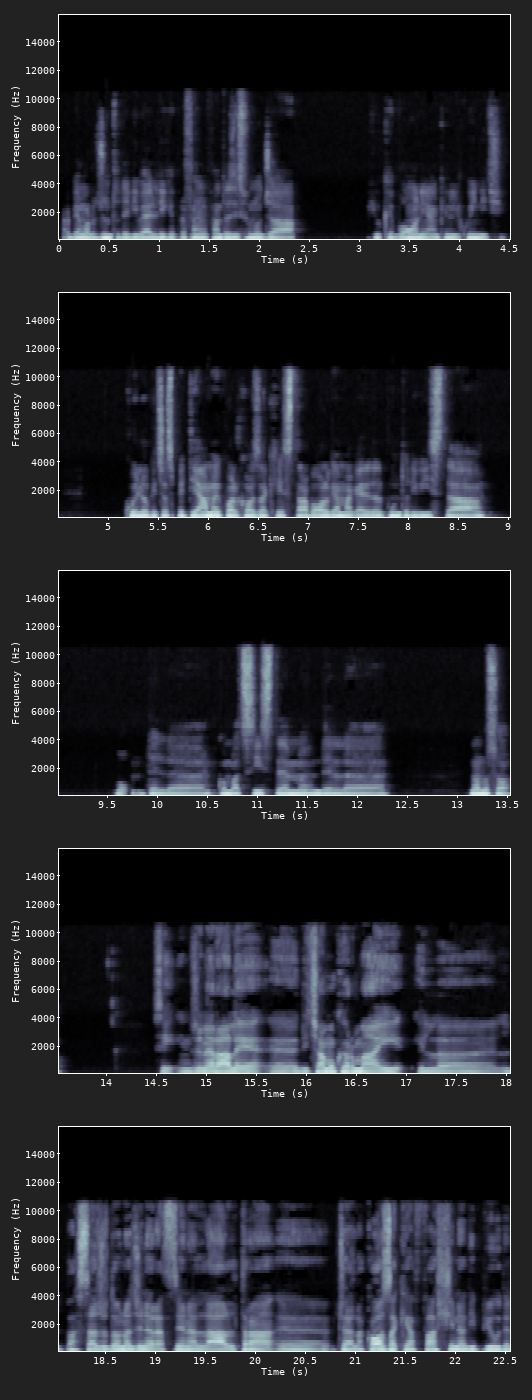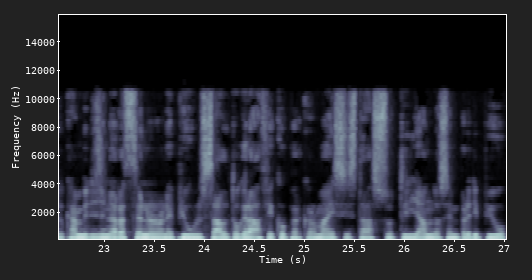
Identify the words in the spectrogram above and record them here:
abbiamo raggiunto dei livelli che per Final Fantasy sono già più che buoni anche nel 15. Quello che ci aspettiamo è qualcosa che stravolga magari dal punto di vista boh, del combat system, del... non lo so, sì, in generale eh, diciamo che ormai il, il, passaggio da una generazione all'altra, eh, cioè la cosa che affascina di più del cambio di generazione non è più il salto grafico perché ormai si sta assottigliando sempre di più.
